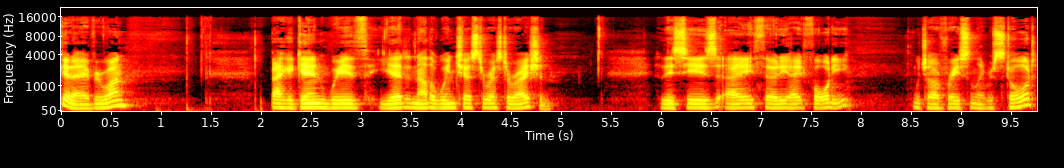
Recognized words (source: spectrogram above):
G'day everyone. Back again with yet another Winchester restoration. This is a 3840, which I've recently restored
